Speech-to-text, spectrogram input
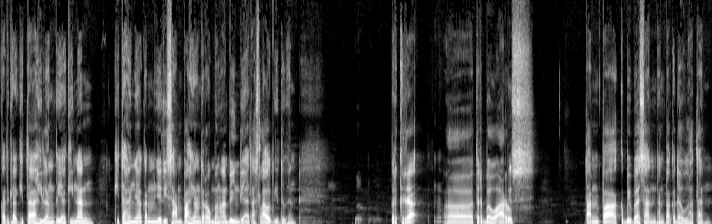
Ketika kita hilang keyakinan, kita hanya akan menjadi sampah yang terombang-ambing di atas laut gitu kan. Bergerak uh, terbawa arus tanpa kebebasan, tanpa kedaulatan.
